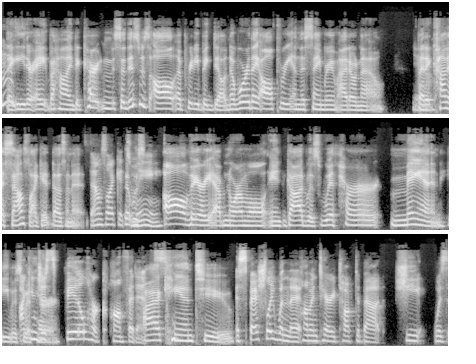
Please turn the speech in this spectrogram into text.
Hmm. They either ate behind a curtain. So this was all a pretty big deal. Now, were they all three in the same room? I don't know. Yeah. But it kind of sounds like it, doesn't it? Sounds like it, was me. All very abnormal, and God was with her. Man, He was. I can her. just feel her confidence. I can too, especially when the commentary talked about she was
